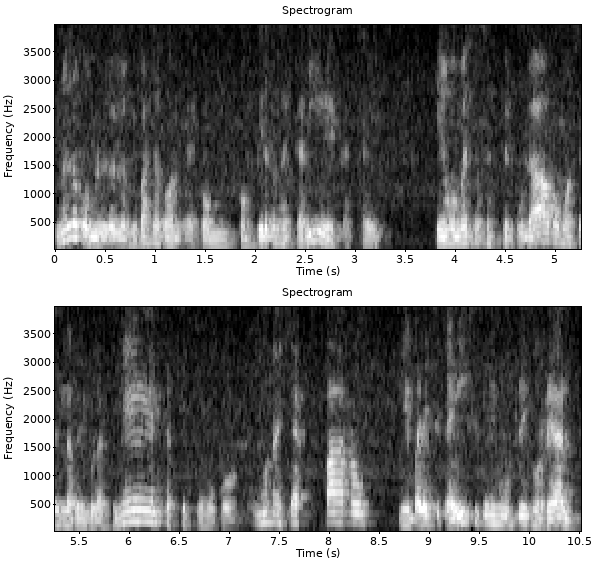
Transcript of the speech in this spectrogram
no es lo, lo, lo que pasa con, eh, con, con Piratas del Caribe, ¿cachai? Que en un momento se especulaba cómo hacer la película sin él, ¿cachai? Como con una Jack Sparrow, y me parece que ahí sí tienes un riesgo real,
